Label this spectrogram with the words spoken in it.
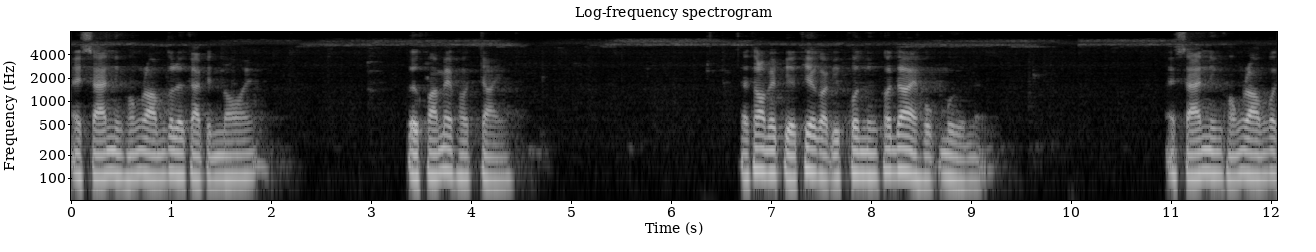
ไอ้แสนหนึ่งของเราก็เลยกลายเป็นน้อย เกิดความไม่พอใจ แต่ถ้าเราไปเปรียบเทียบกับอีกคนหนึ่งเขาได้หกหมื่น แสนหนึ่งของเราก็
